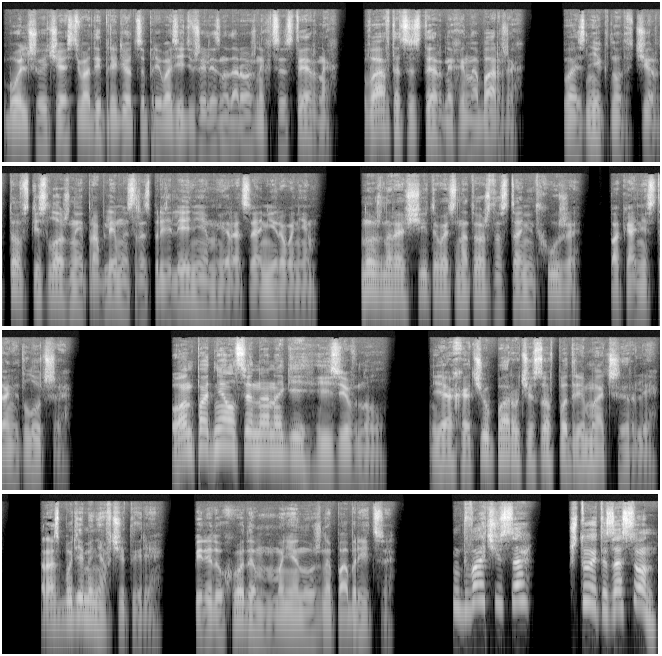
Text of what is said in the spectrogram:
Большую часть воды придется привозить в железнодорожных цистернах, в автоцистернах и на баржах возникнут чертовски сложные проблемы с распределением и рационированием. Нужно рассчитывать на то, что станет хуже, пока не станет лучше. Он поднялся на ноги и зевнул. «Я хочу пару часов подремать, Ширли. Разбуди меня в четыре. Перед уходом мне нужно побриться». «Два часа? Что это за сон?»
